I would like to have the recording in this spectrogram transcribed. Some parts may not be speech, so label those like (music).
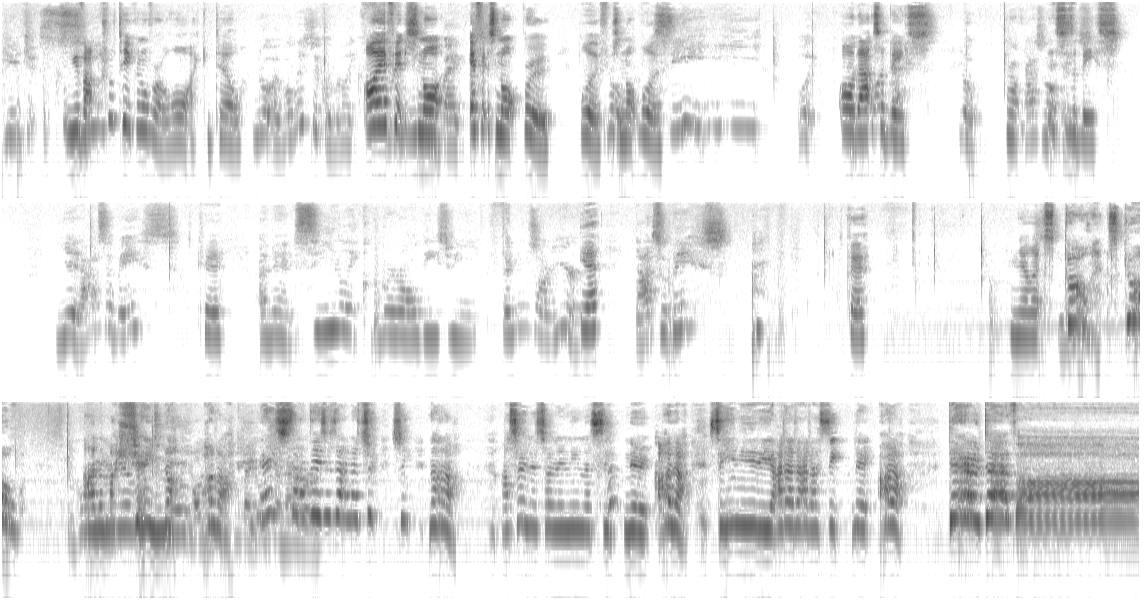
you just You've actually taken over a lot. I can tell. no. I've only took over like. Oh, if it's not, if it's not blue, blue. If it's not blue. See, look. Oh, that's a base. No, What? that's not This is a base. Yeah, that's a base. Okay. And then see like where all these wee things are here. Yeah. That's a base. Okay. Now let's go. Let's go. Ana machine, no, ana, esta vez es ana, sí, sí, nada, hacer esa nena, sí, ne, ana, sí, ni, ada, ada, sí, ne, ana, Daredevil!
